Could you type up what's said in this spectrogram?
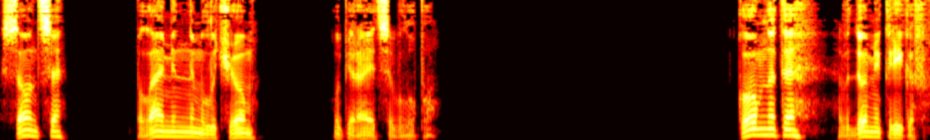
Солнце пламенным лучом упирается в лупу. Комната в доме Криков.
